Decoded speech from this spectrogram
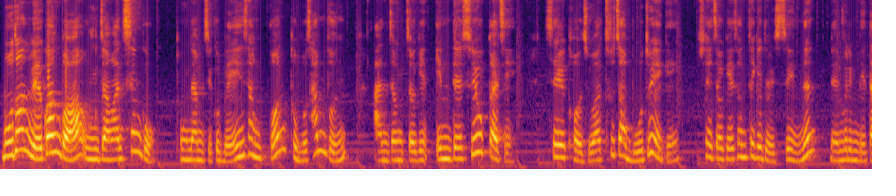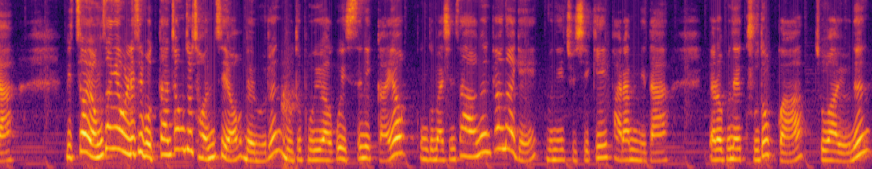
모던 외관과 웅장한 층고, 동남지구 메인 상권 도보 3분, 안정적인 임대 수요까지 실거주와 투자 모두에게 최적의 선택이 될 수 있는 매물입니다. 미처 영상에 올리지 못한 청주 전 지역 매물은 모두 보유하고 있으니까요. 궁금하신 사항은 편하게 문의 주시기 바랍니다. 여러분의 구독과 좋아요는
